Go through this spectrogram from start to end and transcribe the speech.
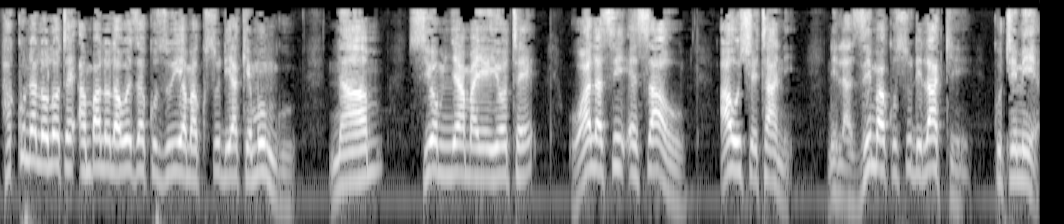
hakuna lolote ambalo laweza kuzuia makusudi yake mungu. Nam siyo mnyama yeyote wala si esau au shetani ni lazima kusudi lake kutimia.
